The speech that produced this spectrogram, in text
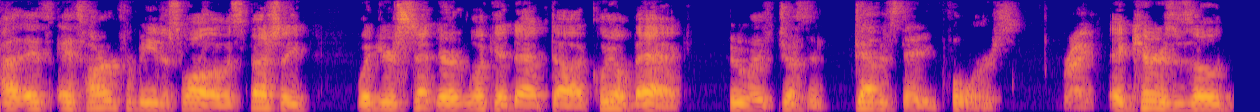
Uh, it's, it's hard for me to swallow, especially when you're sitting there looking at uh, Khalil Mack, who is just a devastating force Right. and carries his own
